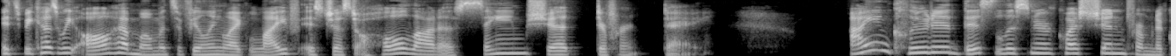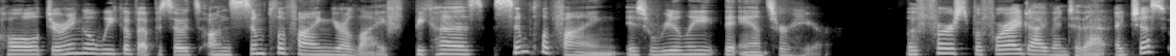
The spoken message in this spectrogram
It's because we all have moments of feeling like life is just a whole lot of same shit, different day. I included this listener question from Nicole during a week of episodes on simplifying your life because simplifying is really the answer here. But first, before I dive into that, I just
